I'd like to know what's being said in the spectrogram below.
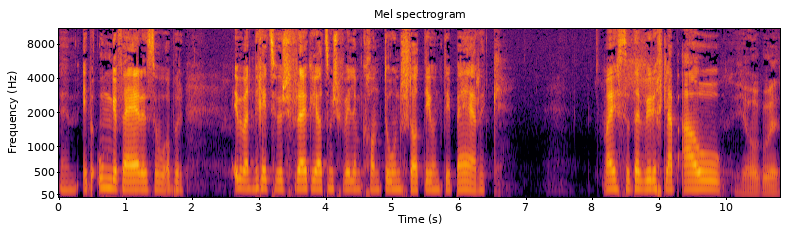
Ähm, eben ungefähr so, aber eben, wenn du mich jetzt würdest fragen, ja, zum Beispiel, welchem Kanton steht die und die Berg? Weißt du, dann würde ich glaube auch, Ja, gut,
